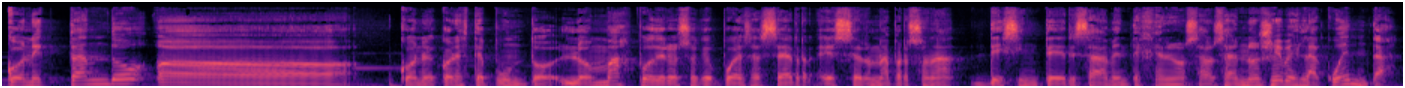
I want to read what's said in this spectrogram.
conectando a con, este punto, lo más poderoso que puedes hacer es ser una persona desinteresadamente generosa. O sea, no lleves la cuenta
